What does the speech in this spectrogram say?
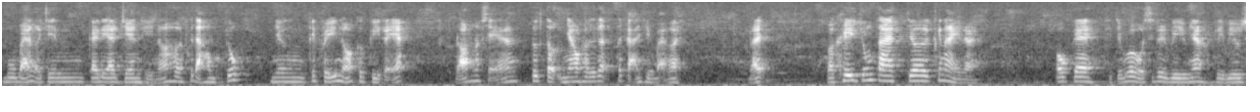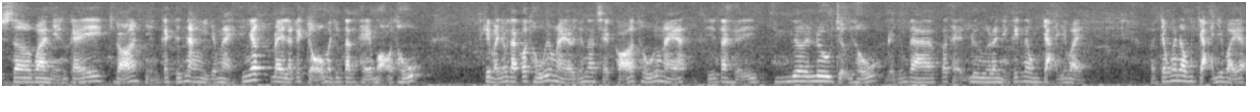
mua bán ở trên KDA Chain thì nó hơi phức tạp hơn một chút nhưng cái phí nó cực kỳ rẻ. Đó nó sẽ tương tự nhau thôi tất cả anh chị bạn ơi. Đấy. Và khi chúng ta chơi cái này nè ok thì chúng tôi sẽ review nha. Review sơ qua những cái đó những cái tính năng gì trong này. Thứ nhất đây là cái chỗ mà chúng ta có thể bỏ thú khi mà chúng ta có thú trong này rồi chúng ta sẽ có thú trong này á thì chúng ta phải lưu trữ thú để chúng ta có thể đưa ra những cái nông trại như vậy. Và trong cái nông trại như vậy á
